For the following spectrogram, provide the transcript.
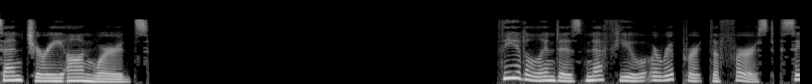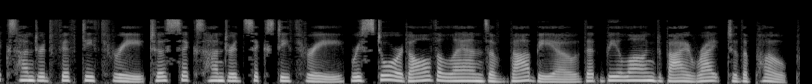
century onwards Theodolinda's nephew Aripert I (653–663) restored all the lands of Bobbio that belonged by right to the pope.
